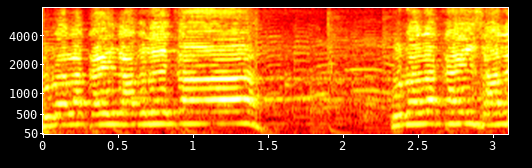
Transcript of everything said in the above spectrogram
कुणाला काही लागलंय का? कुणाला काही झालं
